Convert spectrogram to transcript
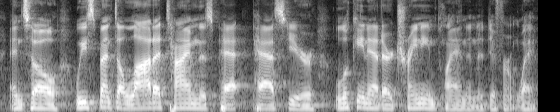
and so we spent a lot of time this past year looking at our training plan in a different way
